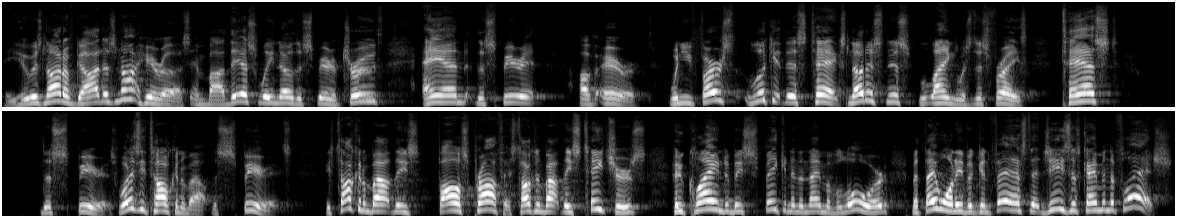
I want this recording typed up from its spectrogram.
He who is not of God does not hear us. And by this we know the spirit of truth and the spirit of error. When you first look at this text, notice this language, this phrase test the spirits. What is he talking about? The spirits. He's talking about these false prophets, talking about these teachers who claim to be speaking in the name of the Lord, but they won't even confess that Jesus came in the flesh.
